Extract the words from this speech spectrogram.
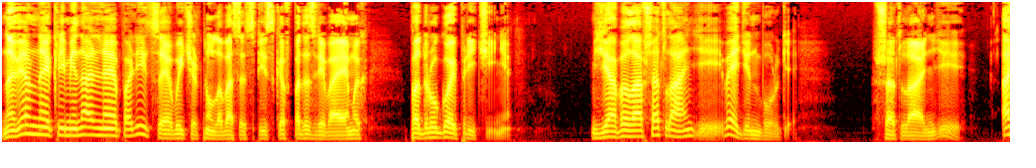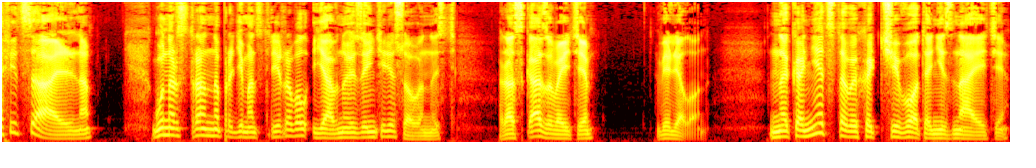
наверное, криминальная полиция вычеркнула вас из списков подозреваемых по другой причине». «Я была в Шотландии, в Эдинбурге». «В Шотландии?» «Официально». Гуннар странно продемонстрировал явную заинтересованность. «Рассказывайте», — велел он. «Наконец-то вы хоть чего-то не знаете.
